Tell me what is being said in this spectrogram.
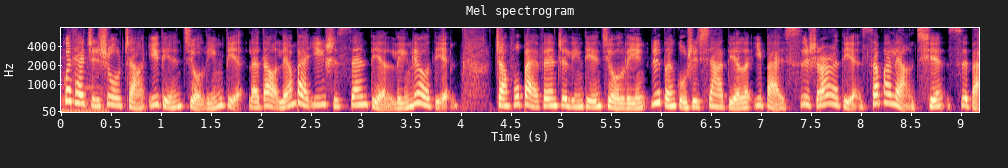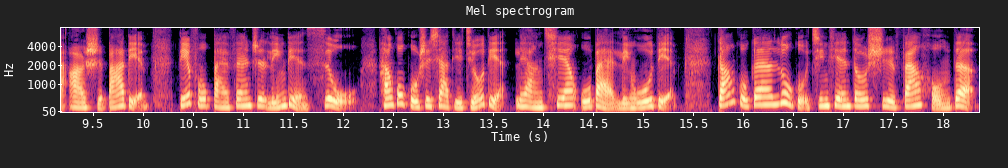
柜台指数涨一点九零点，来到两百一十三点零六点，涨幅百分之零点九零。日本股市下跌了一百四十二点，三万两千四百二十八点，跌幅百分之零点四五。韩国股市下跌九点，两千五百零五点。港股跟陆股今天都是翻红的，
